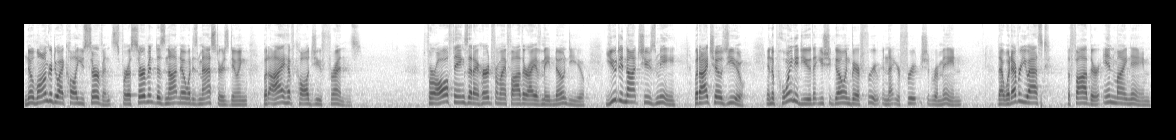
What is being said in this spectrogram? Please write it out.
No longer do I call you servants, for a servant does not know what his master is doing, but I have called you friends. For all things that I heard from my Father I have made known to you. You did not choose me, but I chose you and appointed you that you should go and bear fruit and that your fruit should remain, that whatever you ask the Father in my name,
